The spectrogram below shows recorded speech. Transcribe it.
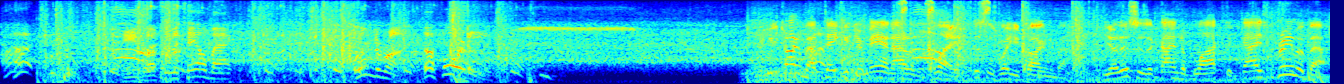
Hands off to the tailback. Room to run. The 40. When you're talking about taking your man out of the play, this is what you're talking about. You know, this is the kind of block that guys dream about.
